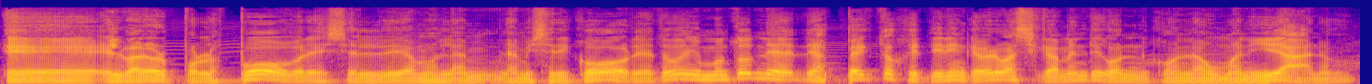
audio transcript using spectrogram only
eh, el valor por los pobres, el, digamos, la, la misericordia, todo, hay un montón de, de aspectos que tienen que ver básicamente con, con la humanidad, ¿no?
